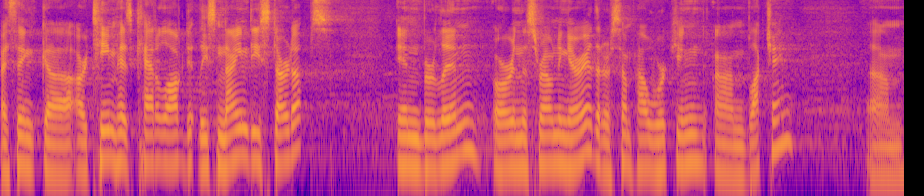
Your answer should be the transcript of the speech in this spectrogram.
I think uh, our team has cataloged at least 90 startups in Berlin or in the surrounding area that are somehow working on blockchain. Um,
